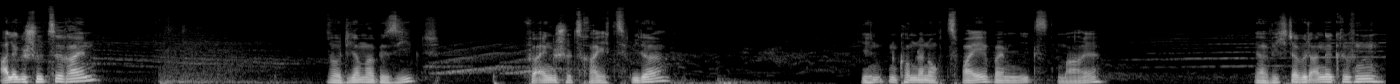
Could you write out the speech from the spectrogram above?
Alle Geschütze rein. So, die haben wir besiegt. Für ein Geschütz reicht es wieder. Hier hinten kommen dann noch zwei beim nächsten Mal. Ja, Wichter wird angegriffen.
